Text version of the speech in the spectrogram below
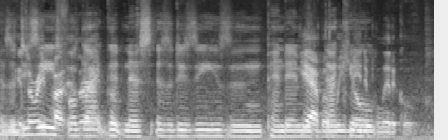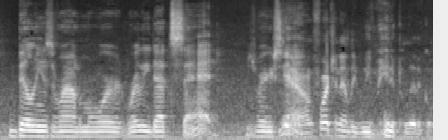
It's a it's disease, po- for God po- goodness. It's a disease and pandemic Yeah, but that we made it killed political. billions around the world. Really, that's sad. It's very sad. Yeah, unfortunately, we made it political.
